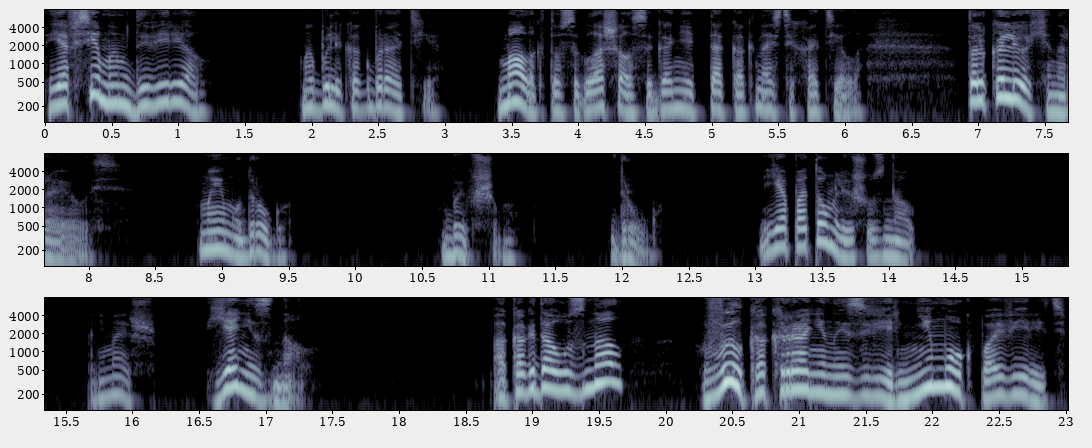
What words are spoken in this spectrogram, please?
Я всем им доверял. Мы были как братья. Мало кто соглашался гонять так, как Настя хотела. Только Лехе нравилось. Моему другу. Бывшему другу. Я потом лишь узнал. Понимаешь, я не знал. А когда узнал, выл, как раненый зверь, не мог поверить.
